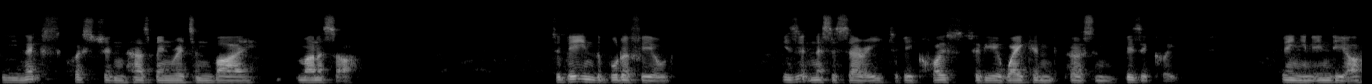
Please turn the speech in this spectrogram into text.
The next question has been written by Manasa. To be in the Buddha field, is it necessary to be close to the awakened person physically? Being in India,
